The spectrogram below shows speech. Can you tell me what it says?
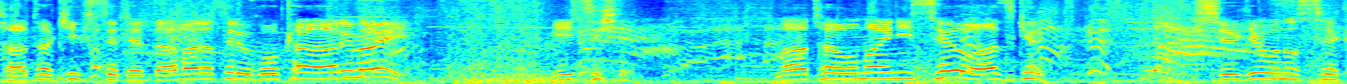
叩き伏せて黙らせるほかあるまい。光秀またお前に背を預ける。修行の成果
